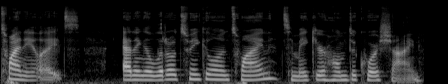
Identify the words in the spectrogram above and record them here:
Twiney Lights, adding a little twinkle and twine to make your home decor shine.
